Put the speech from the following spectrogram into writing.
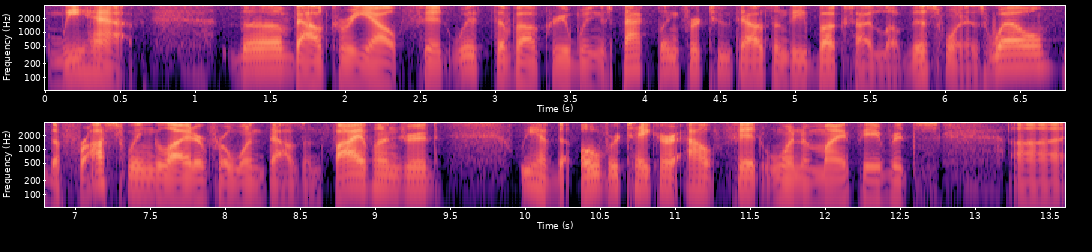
we have the valkyrie outfit with the valkyrie wings back bling for 2000 v bucks i love this one as well. The frostwing glider for 1500 we have the overtaker outfit one of my favorites uh,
